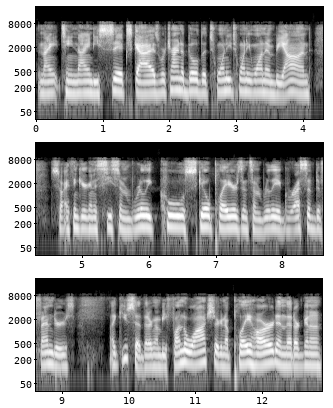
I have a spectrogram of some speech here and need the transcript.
the 1996 guys. We're trying to build the 2021 and beyond. So I think you're going to see some really cool skill players and some really aggressive defenders like you said, that are going to be fun to watch. They're going to play hard and that are going to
